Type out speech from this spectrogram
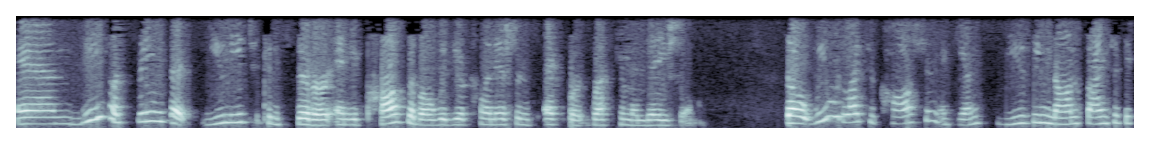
And these are things that you need to consider and if possible with your clinician's expert recommendation. So we would like to caution against using non-scientific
